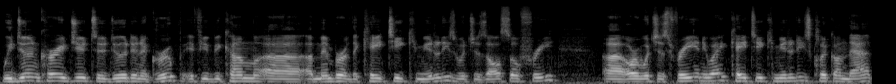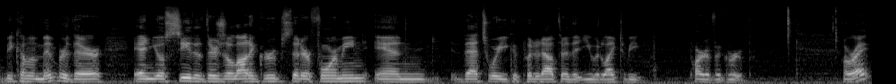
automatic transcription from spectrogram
We do encourage you to do it in a group. If you become uh, a member of the KT communities, which is also free, uh, or which is free anyway, KT communities, click on that, become a member there, and you'll see that there's a lot of groups that are forming, and that's where you could put it out there that you would like to be part of a group. All right?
